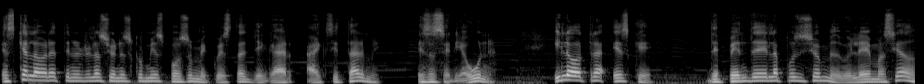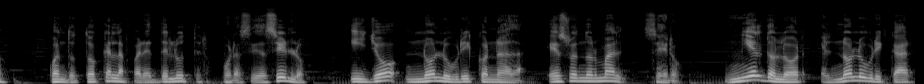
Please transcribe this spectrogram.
es que a la hora de tener relaciones con mi esposo me cuesta llegar a excitarme. Esa sería una. Y la otra es que Depende de la posición, me duele demasiado. Cuando toca la pared del útero, por así decirlo, y yo no lubrico nada. Eso es normal, cero. Ni el dolor, el no lubricar,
